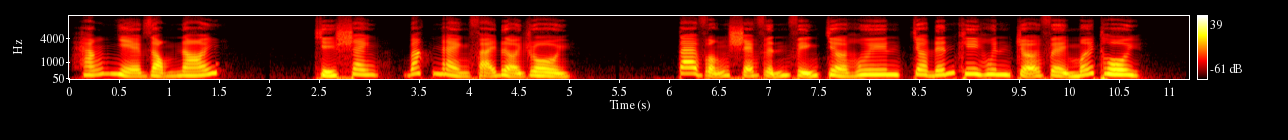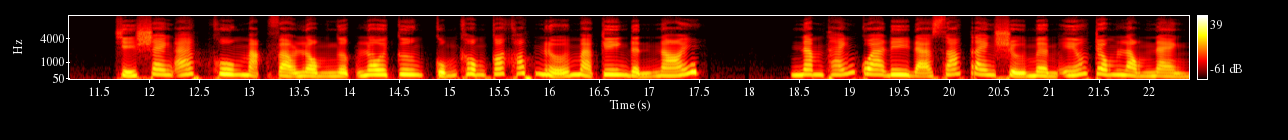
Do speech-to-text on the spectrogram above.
Hắn nhẹ giọng nói. Chỉ sang, bắt nàng phải đợi rồi. Ta vẫn sẽ vĩnh viễn chờ huynh cho đến khi huynh trở về mới thôi. Chỉ sang áp khuôn mặt vào lồng ngực lôi cương cũng không có khóc nữa mà kiên định nói. Năm tháng qua đi đã xóa tan sự mềm yếu trong lòng nàng.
